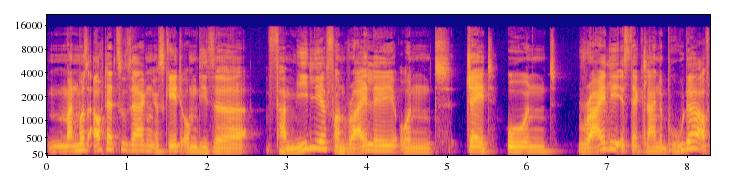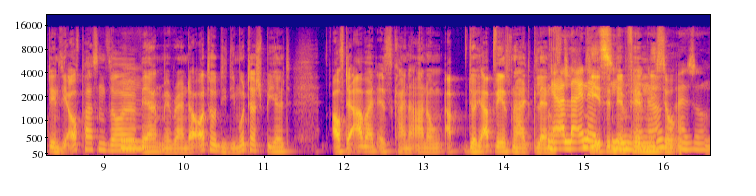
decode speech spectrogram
man muss auch dazu sagen, es geht um diese Familie von Riley und Jade. Und Riley ist der kleine Bruder, auf den sie aufpassen soll, mhm. während Miranda Otto, die die Mutter spielt, auf der Arbeit ist, keine Ahnung, ab, durch Abwesenheit glänzt. Ja, alleine die ist in dem Film ne? nicht so, also,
